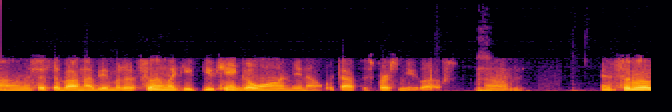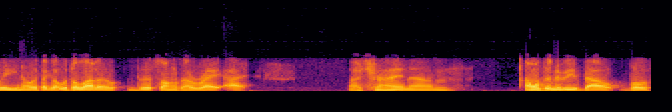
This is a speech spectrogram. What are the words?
Um, it's just about not being able to feeling like you you can't go on, you know, without this person you love. Mm-hmm. Um, and similarly, you know, with like with a lot of the songs I write, I I try and um I want them to be about both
